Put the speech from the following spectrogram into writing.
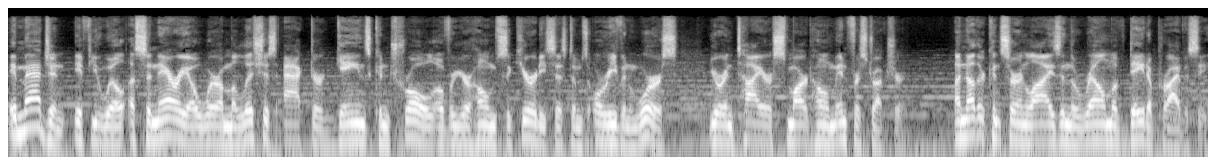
Imagine, if you will, a scenario where a malicious actor gains control over your home's security systems or even worse, your entire smart home infrastructure. Another concern lies in the realm of data privacy.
